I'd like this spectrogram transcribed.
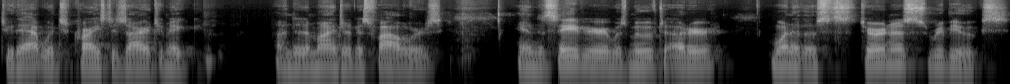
to that which Christ desired to make under the minds of his followers. And the Savior was moved to utter one of the sternest rebukes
